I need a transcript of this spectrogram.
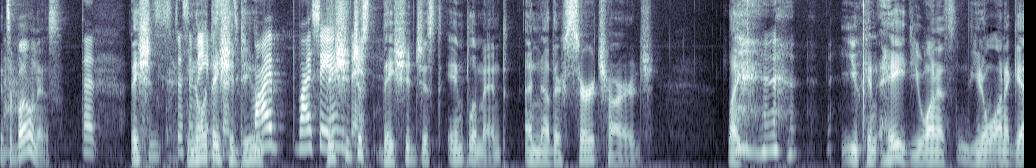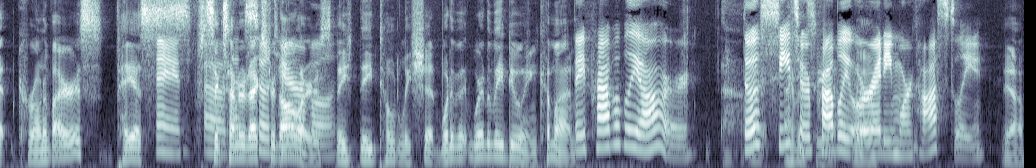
It's a bonus. That They should. You know what they any should do? Why why say they anything? should just they should just implement another surcharge like you can hey do you want to you don't want to get coronavirus pay us Hey, it's- oh, 600 so extra dollars they they totally should what are they what are they doing come on They probably are. Those seats haven't are probably yeah. already more costly. yeah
